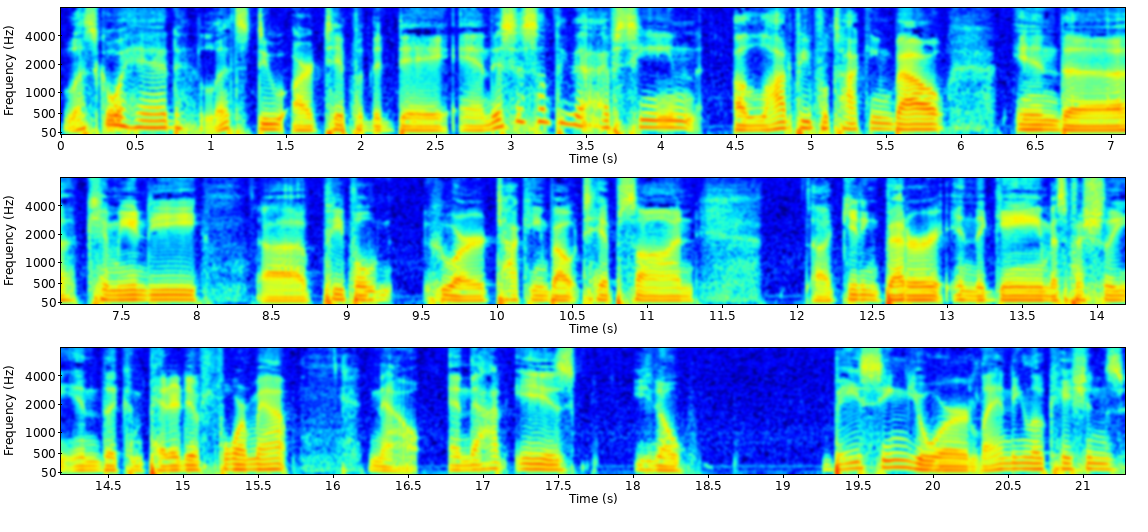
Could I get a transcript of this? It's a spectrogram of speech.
let's go ahead. Let's do our tip of the day, and this is something that I've seen a lot of people talking about in the community. Uh, people who are talking about tips on uh, getting better in the game, especially in the competitive format. Now, and that is, you know, basing your landing locations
